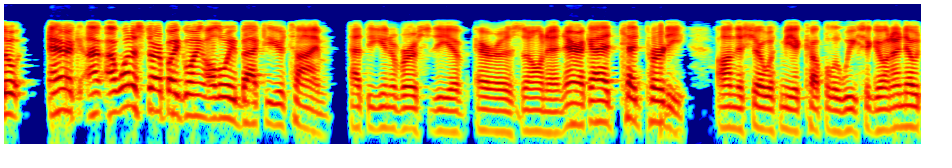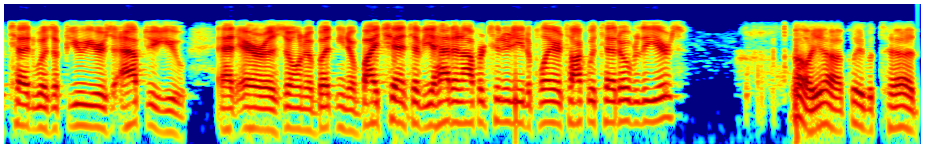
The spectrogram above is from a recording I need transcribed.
So, Eric, I, I want to start by going all the way back to your time at the University of Arizona. And Eric, I had Ted Purdy on the show with me a couple of weeks ago, and I know Ted was a few years after you at Arizona. But you know, by chance, have you had an opportunity to play or talk with Ted over the years? Oh yeah, I played with Ted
